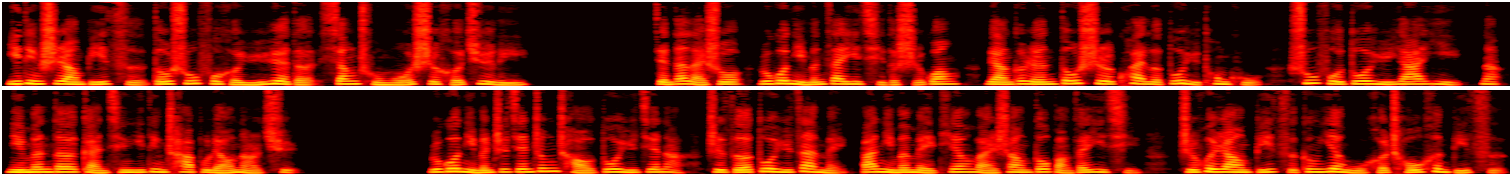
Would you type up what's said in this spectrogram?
一定是让彼此都舒服和愉悦的相处模式和距离。简单来说，如果你们在一起的时光，两个人都是快乐多于痛苦，舒服多于压抑，那你们的感情一定差不了哪儿去。如果你们之间争吵多于接纳，指责多于赞美，把你们每天晚上都绑在一起，只会让彼此更厌恶和仇恨彼此。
